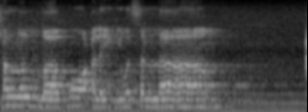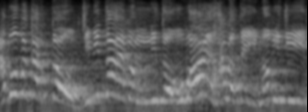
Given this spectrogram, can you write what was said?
সাল্লাল্লাহু আলাইহি ওয়াসাল্লাম। আবু বকর তো জীবিত এবং মৃত, উভয় হালতেই নবীজির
